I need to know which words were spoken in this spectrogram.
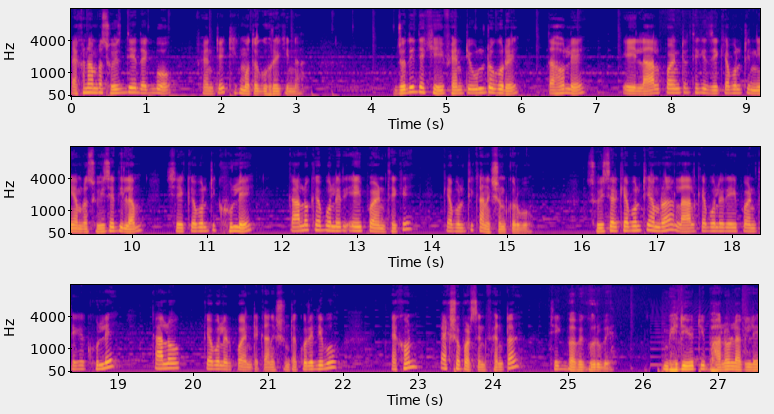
এখন আমরা সুইচ দিয়ে দেখব ফ্যানটি ঠিকমতো ঘুরে কিনা। যদি দেখি ফ্যানটি উল্টো করে তাহলে এই লাল পয়েন্টের থেকে যে কেবলটি নিয়ে আমরা সুইচে দিলাম সেই কেবলটি খুলে কালো কেবলের এই পয়েন্ট থেকে কেবলটি কানেকশন করব। সুইচের ক্যাবলটি আমরা লাল ক্যাবলের এই পয়েন্ট থেকে খুলে কালো ক্যাবলের পয়েন্টে কানেকশনটা করে দিব। এখন একশো পারসেন্ট ফ্যানটা ঠিকভাবে ঘুরবে। ভিডিওটি ভালো লাগলে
